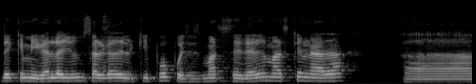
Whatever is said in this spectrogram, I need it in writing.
de que Miguel Ayun salga del equipo, pues es más, se debe más que nada a,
